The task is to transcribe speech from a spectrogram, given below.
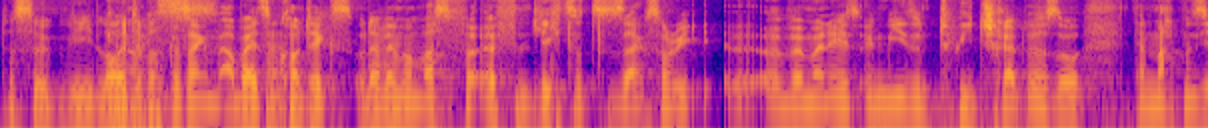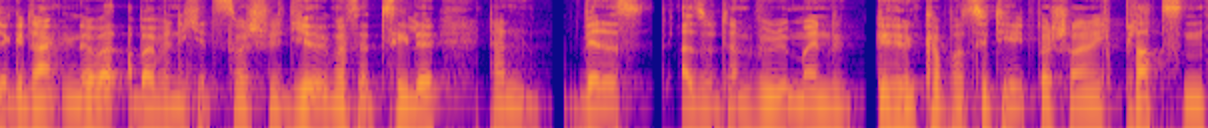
dass du irgendwie Leute ja, ich was. würde sagen, im Arbeitskontext oder wenn man was veröffentlicht sozusagen, sorry, äh, wenn man jetzt irgendwie so einen Tweet schreibt oder so, dann macht man sich ja Gedanken, ne? Aber wenn ich jetzt zum Beispiel dir irgendwas erzähle, dann wäre das, also dann würde meine Gehirnkapazität wahrscheinlich platzen,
